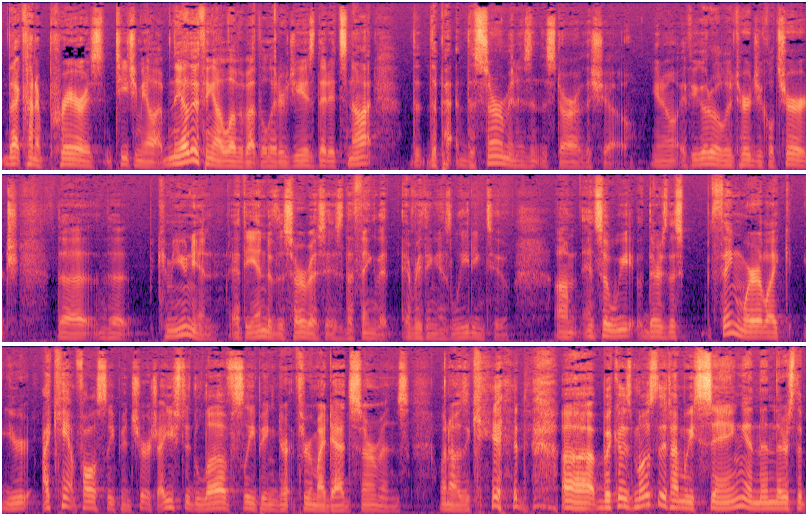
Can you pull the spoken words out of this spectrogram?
that kind of prayer is teaching me a lot. And the other thing I love about the liturgy is that it's not the, the, the sermon isn't the star of the show. You know, if you go to a liturgical church, the the communion at the end of the service is the thing that everything is leading to. Um, and so we there's this thing where like you're I can't fall asleep in church. I used to love sleeping through my dad's sermons when I was a kid uh, because most of the time we sing and then there's the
